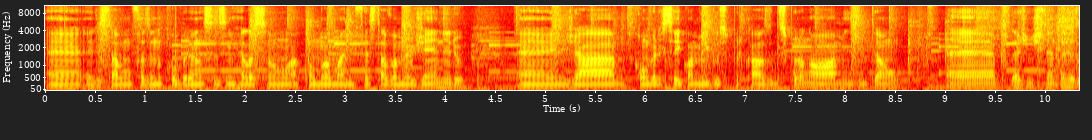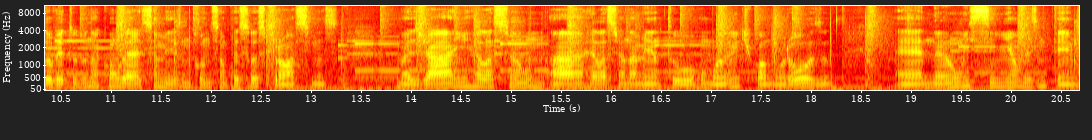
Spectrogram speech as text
é, eles estavam fazendo cobranças em relação a como eu manifestava meu gênero. É, já conversei com amigos por causa dos pronomes, então é, a gente tenta resolver tudo na conversa mesmo quando são pessoas próximas. Mas já em relação a relacionamento romântico, amoroso, é, não e sim ao mesmo tempo.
